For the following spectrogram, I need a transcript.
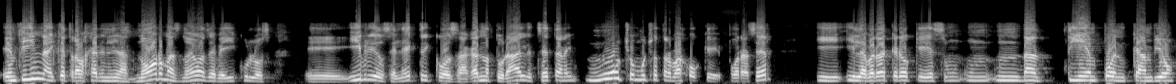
en fin, hay que trabajar en las normas nuevas de vehículos eh, híbridos, eléctricos, a gas natural, etcétera. Hay mucho, mucho trabajo que por hacer y, la verdad creo que es un, un, tiempo en cambio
